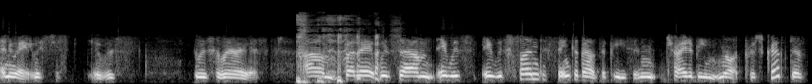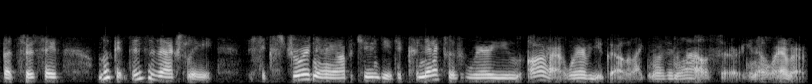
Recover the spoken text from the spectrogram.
anyway, it was just, it was it was hilarious. Um, but it was um, it was it was fun to think about the piece and try to be not prescriptive, but sort of say, look, at this is actually this extraordinary opportunity to connect with where you are, wherever you go, like Northern Laos or you know wherever.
